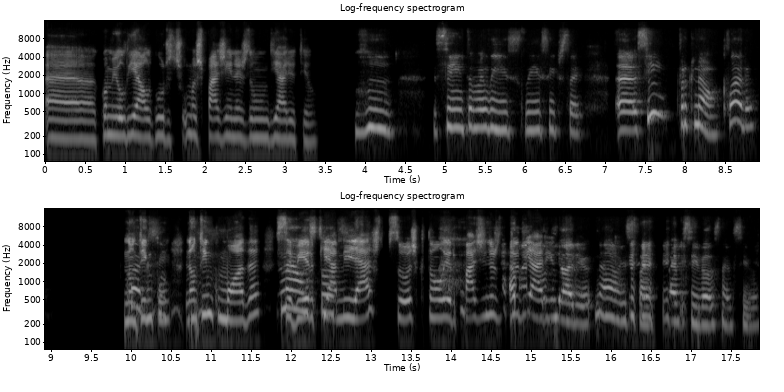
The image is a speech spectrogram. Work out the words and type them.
ah, como eu li alguns, umas páginas de um diário teu? Sim, também li isso, li isso e gostei. Ah, sim, porque não? Claro. Não, Claro te, não te incomoda Não, saber que há milhares de pessoas que estão a ler páginas do teu diário? Diário. Não, isso não é, não é possível, isso não é possível.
